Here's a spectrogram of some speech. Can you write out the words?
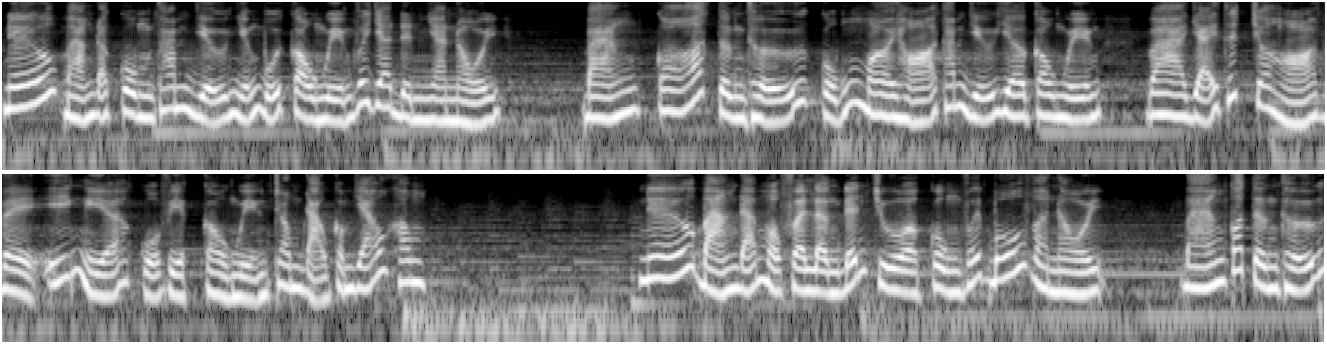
Nếu bạn đã cùng tham dự những buổi cầu nguyện với gia đình nhà nội, bạn có từng thử cũng mời họ tham dự giờ cầu nguyện và giải thích cho họ về ý nghĩa của việc cầu nguyện trong đạo công giáo không? Nếu bạn đã một vài lần đến chùa cùng với bố và nội, bạn có từng thử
